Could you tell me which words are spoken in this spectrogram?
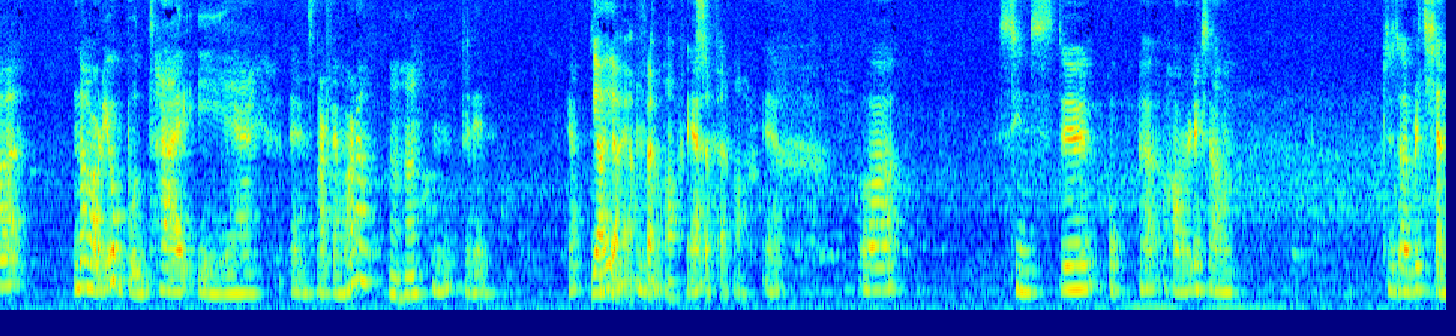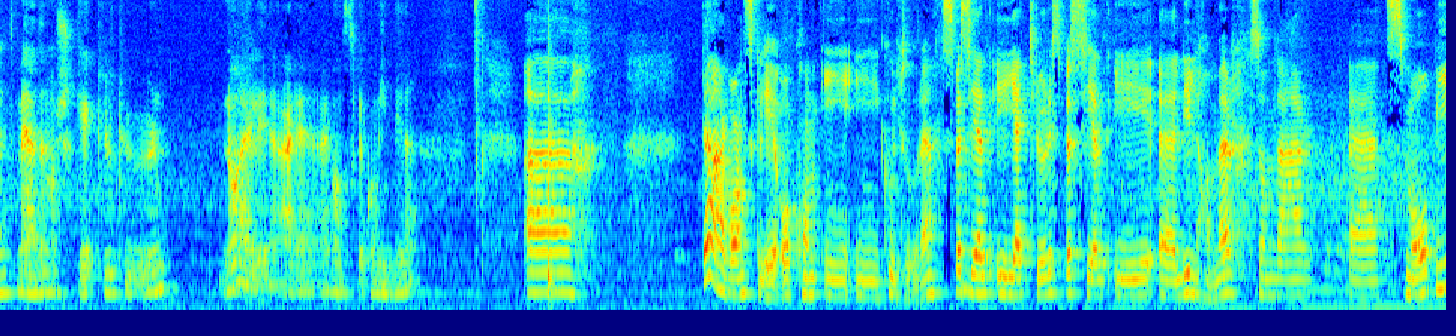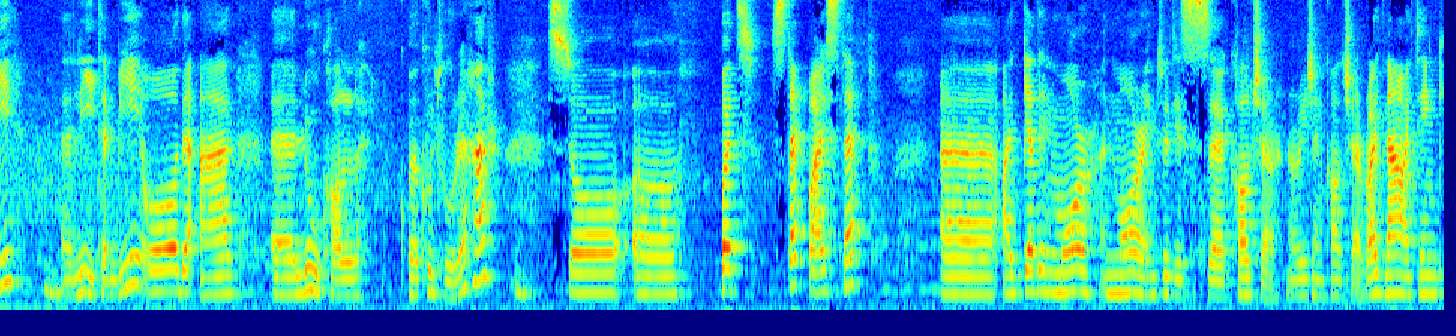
nå har du jo bodd her i eh, snart fem år, da. Mhm. Mhm. Eller ja. ja ja ja fem år disse fem år Ja. Og syns du Har du liksom Syns du har blitt kjent med den norske kulturen nå, eller er det, er det vanskelig å komme inn i det? Uh, det er vanskelig å komme i, i kulturen. Spesielt i Jeg tror spesielt i uh, Lillehammer, som det er et små by. En liten by, og det er eh, lokal eh, kultur her. Så eh, But step by step uh, I get in more and more into this uh, culture, Norwegian culture. Right now, I think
